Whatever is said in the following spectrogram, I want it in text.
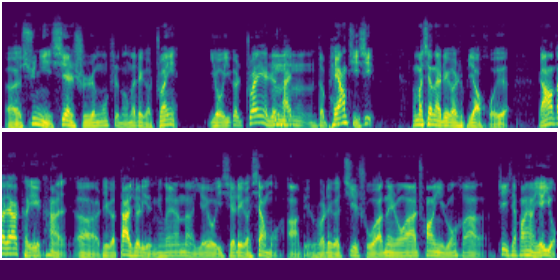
呃虚拟现实人工智能的这个专业，有一个专业人才的培养体系。那么现在这个是比较活跃。然后大家可以看啊，这个大学里的名学呢也有一些这个项目啊，比如说这个技术啊、内容啊、创意融合啊这些方向也有。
